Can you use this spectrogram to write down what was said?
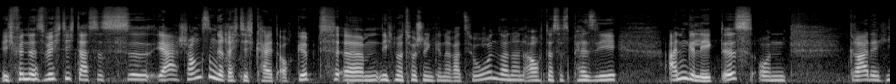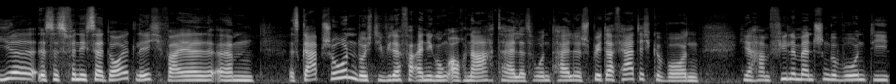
ich finde es wichtig, dass es äh, ja, Chancengerechtigkeit auch gibt, ähm, nicht nur zwischen den Generationen, sondern auch, dass es per se angelegt ist. Und gerade hier ist es, finde ich, sehr deutlich, weil ähm, es gab schon durch die Wiedervereinigung auch Nachteile. Es wurden Teile später fertig geworden. Hier haben viele Menschen gewohnt, die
